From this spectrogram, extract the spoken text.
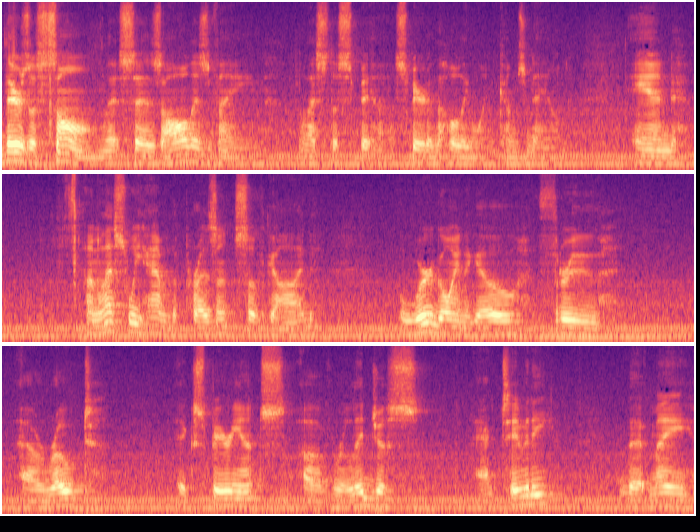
there's a song that says, All is vain unless the uh, Spirit of the Holy One comes down. And unless we have the presence of God, we're going to go through a rote experience of religious activity that may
